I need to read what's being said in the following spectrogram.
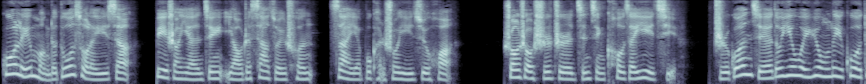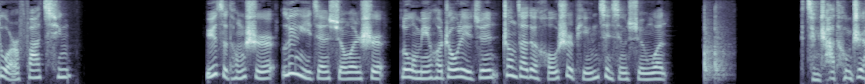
郭玲猛地哆嗦了一下，闭上眼睛，咬着下嘴唇，再也不肯说一句话，双手食指紧紧扣在一起。指关节都因为用力过度而发青。与此同时，另一间询问室，陆明和周丽君正在对侯世平进行询问。警察同志，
